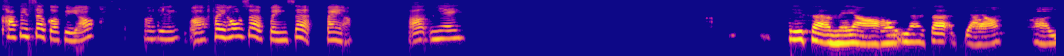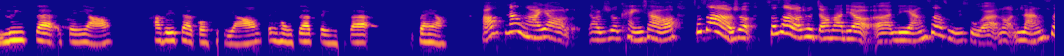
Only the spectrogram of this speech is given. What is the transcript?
咖啡色咖啡啡啊，粉红色粉色白羊好你黑色没有颜色白羊啊绿色白羊咖啡色咖啡有，粉红色粉色边有。 好，那我要老师看一下哦。莎莎老师，莎莎老师教大家呃蓝色属于属啊，喏蓝色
